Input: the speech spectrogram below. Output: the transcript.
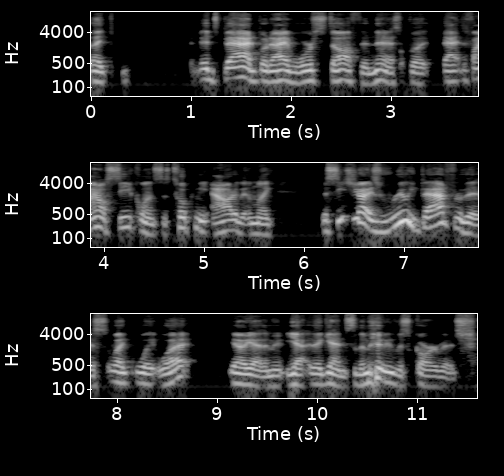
like it's bad, but I have worse stuff than this. But that final sequence just took me out of it. I'm like, the CGI is really bad for this. Like, wait, what? Yeah, yeah, the yeah. Again, so the movie was garbage.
